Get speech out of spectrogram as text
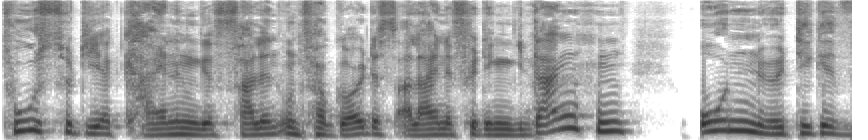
tust du dir keinen Gefallen und vergeudest alleine für den Gedanken unnötige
